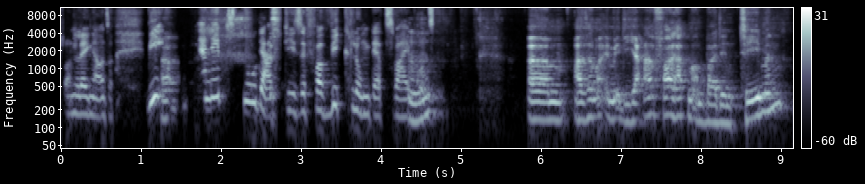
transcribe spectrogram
schon länger und so. Wie ja. erlebst du das, diese Verwicklung der zwei mhm. Ähm, also im Idealfall hat man bei den Themen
